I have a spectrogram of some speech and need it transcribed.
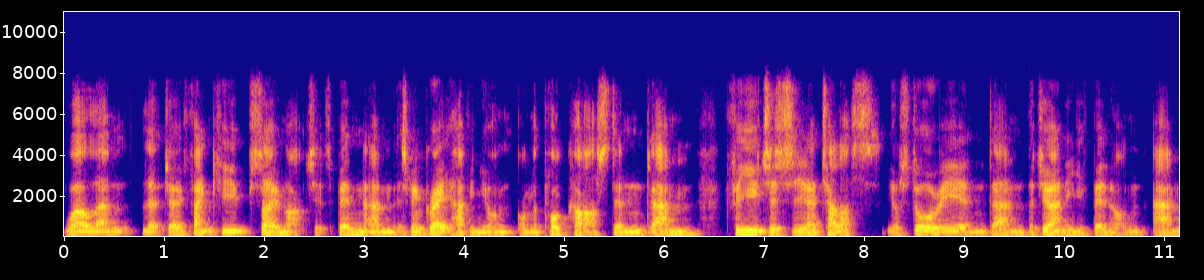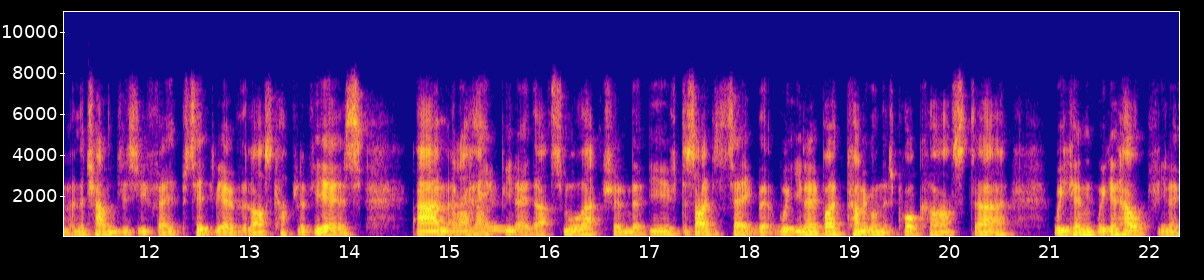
Well, um, look, Jo, thank you so much. It's been um, it's been great having you on on the podcast, and um, for you to you know tell us your story and um, the journey you've been on, um, and the challenges you've faced, particularly over the last couple of years. Um, and I hope you know that small action that you've decided to take that you know by coming on this podcast. Uh, we can we can help you know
